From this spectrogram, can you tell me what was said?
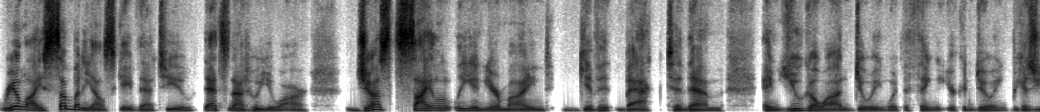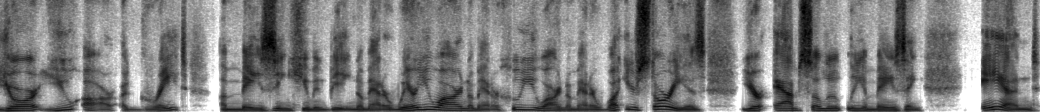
realize somebody else gave that to you. That's not who you are. Just silently in your mind give it back to them and you go on doing what the thing that you're doing because you're you are a great amazing human being no matter where you are no matter who you are no matter what your story is you're absolutely amazing and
